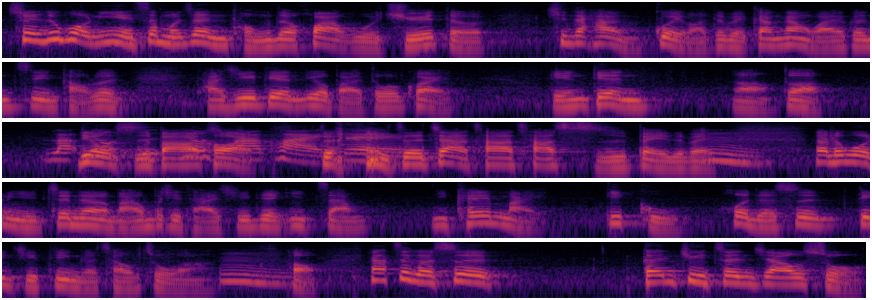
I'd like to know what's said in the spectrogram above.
所以如果你也这么认同的话，我觉得现在还很贵嘛，对不对？刚刚我还跟志颖讨论，台积电六百多块，联电啊多少？六十八块，对，这价差差十倍，对不对？嗯。那如果你真的买不起台积电一张，你可以买一股，或者是定期定额操作啊。嗯。好，那这个是根据证交所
